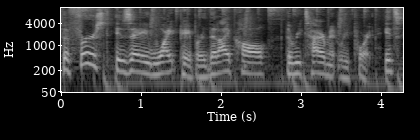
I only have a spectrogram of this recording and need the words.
The first is a white paper that I call the Retirement Report. It's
